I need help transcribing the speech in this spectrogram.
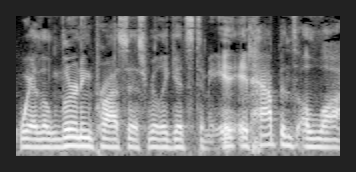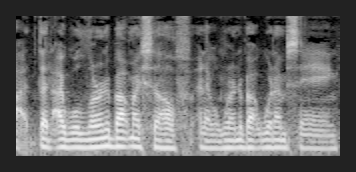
where the learning process really gets to me. It, it happens a lot that I will learn about myself and I will learn about what I'm saying,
